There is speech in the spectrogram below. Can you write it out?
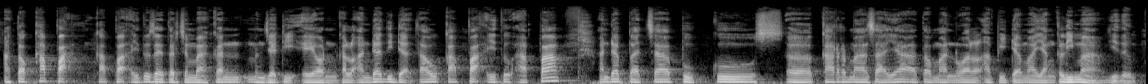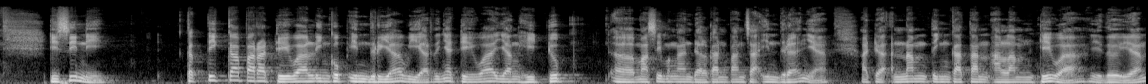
atau kapak. Kapak itu saya terjemahkan menjadi eon. Kalau anda tidak tahu kapak itu apa anda baca buku e, karma saya atau manual abidama yang kelima gitu. Di sini ketika para dewa lingkup indriawi artinya dewa yang hidup e, masih mengandalkan panca indranya ada enam tingkatan alam dewa itu ya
